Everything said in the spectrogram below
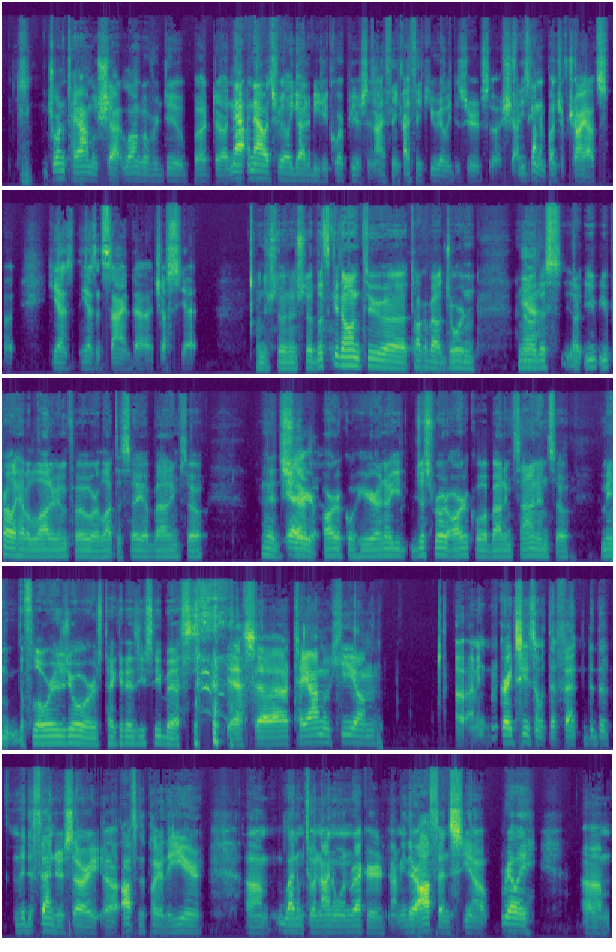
Jordan Ta'amu shot long overdue, but uh, now now it's really got to be Jahcour Pearson. I think I think he really deserves a shot. He's gotten a bunch of tryouts, but he has he hasn't signed uh, just yet. Understood. Understood. Let's get on to uh, talk about Jordan. I know yeah. this. You you probably have a lot of info or a lot to say about him. So ahead, share yeah. your article here. I know you just wrote an article about him signing. So I mean, the floor is yours. Take it as you see best. yeah. So uh, Ta'amu, he um, uh, I mean, great season with the the, the defenders. Sorry, uh, offensive player of the year. Um, led them to a 9-1 record. I mean, their offense, you know, really um,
